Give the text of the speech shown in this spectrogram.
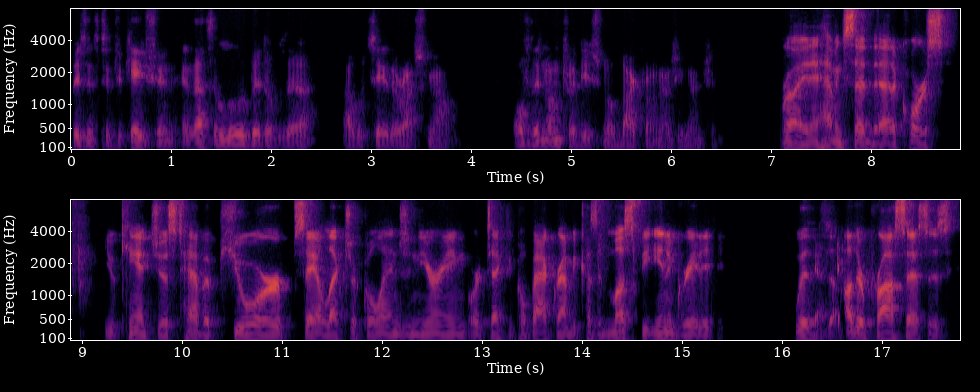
business education. And that's a little bit of the, I would say, the rationale of the non-traditional background, as you mentioned. Right. And having said that, of course, you can't just have a pure, say, electrical engineering or technical background because it must be integrated with yes. the other processes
